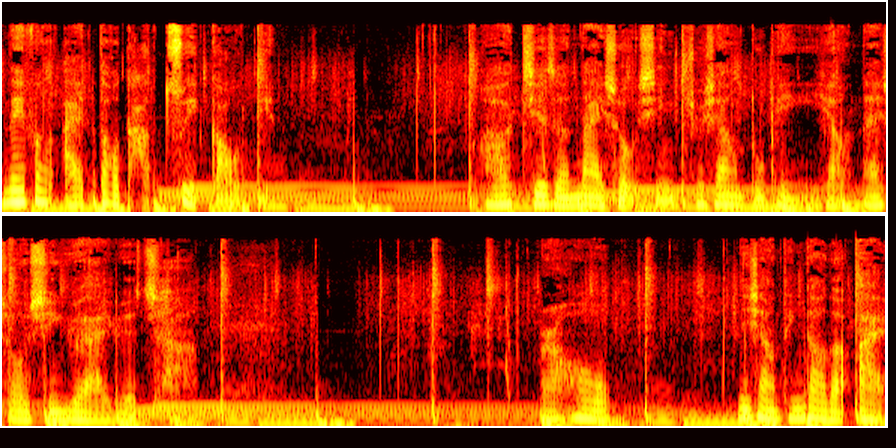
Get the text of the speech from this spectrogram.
那份爱到达最高点，然后接着耐受性，就像毒品一样，耐受性越来越差。然后你想听到的爱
